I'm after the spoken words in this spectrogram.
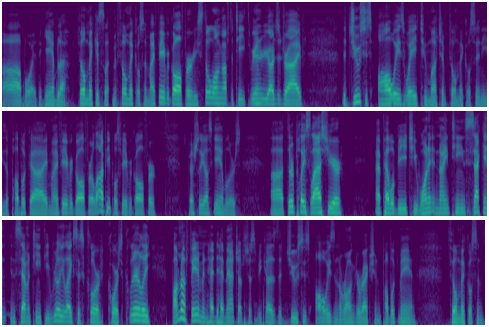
Oh boy, the gambler, Phil Mickelson. Phil Mickelson, my favorite golfer. He's still long off the tee, 300 yards of drive. The juice is always way too much in Phil Mickelson. He's a public guy, my favorite golfer, a lot of people's favorite golfer, especially us gamblers. Uh, third place last year, at Pebble Beach. He won it in 19, second and 17th. He really likes this course clearly. But I'm to fade him in head to head matchups just because the juice is always in the wrong direction. Public man, Phil Mickelson.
